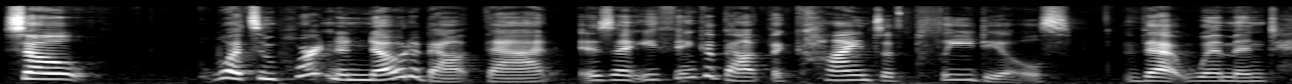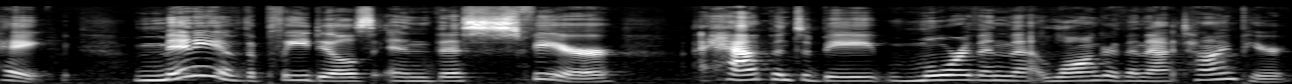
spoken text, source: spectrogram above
so, what's important to note about that is that you think about the kinds of plea deals that women take. Many of the plea deals in this sphere happen to be more than that, longer than that time period.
